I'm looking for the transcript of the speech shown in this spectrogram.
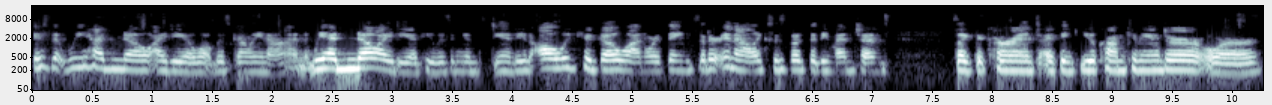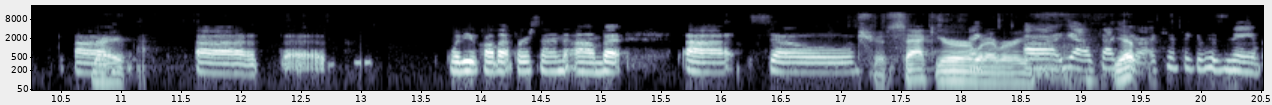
is that we had no idea what was going on. We had no idea if he was in good standing. All we could go on were things that are in Alex's book that he mentions. It's like the current, I think, EUCOM commander or uh, Right. uh, the what do you call that person? Um, but uh, so SACEUR or I- whatever. Uh, yeah, Zach Yep. I can't think of his name,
